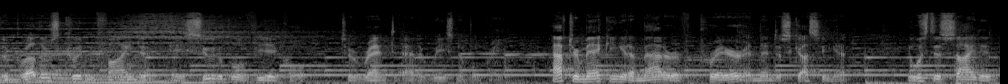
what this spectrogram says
The brothers couldn't find a, a suitable vehicle to rent at a reasonable rate. After making it a matter of prayer and then discussing it, it was decided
